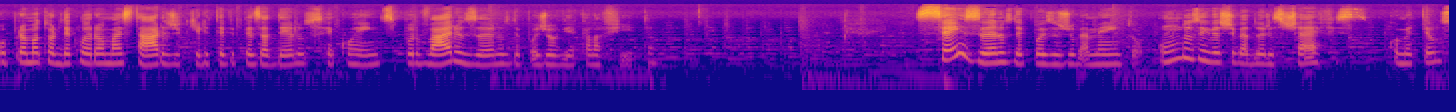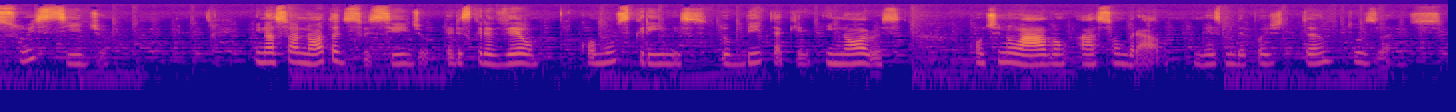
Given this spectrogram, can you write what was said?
o promotor declarou mais tarde que ele teve pesadelos recorrentes por vários anos depois de ouvir aquela fita. Seis anos depois do julgamento, um dos investigadores-chefes cometeu suicídio. E na sua nota de suicídio, ele escreveu como os crimes do Bittaker e Norris continuavam a assombrá-lo, mesmo depois de tantos anos.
